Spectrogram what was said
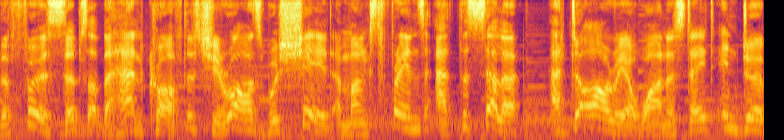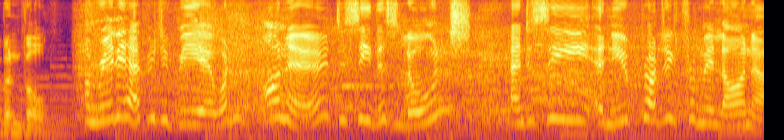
The first sips of the handcrafted Shiraz were shared amongst friends at the cellar at D'Aria Wine Estate in Durbanville. I'm really happy to be here. What an honor to see this launch and to see a new project from Elana.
